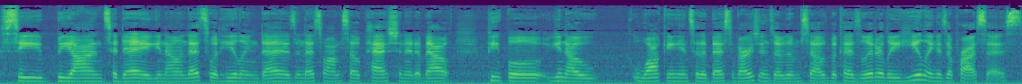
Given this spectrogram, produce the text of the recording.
see beyond today, you know, and that's what healing does. And that's why I'm so passionate about people, you know, walking into the best versions of themselves because literally healing is a process.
